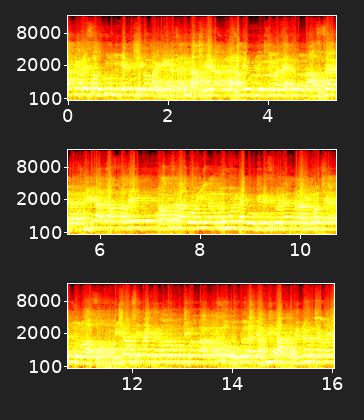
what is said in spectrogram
Tá aqui ao pessoal do Clube do Gueto que chegou com a gente essa quinta-feira. Tá meio friozinho, mas é tudo nosso, certo? De Viadelso também, Batista da Lagoinha, todo mundo que está envolvido nesse projeto maravilhoso e é tudo nosso. Então, sem mais delongas, vamos que vamos voltando aqui a fita. Lembrando que amanhã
